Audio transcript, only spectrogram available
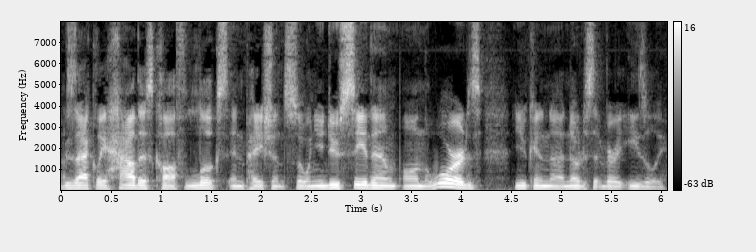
exactly how this cough looks in patients. So when you do see them on the wards, you can uh, notice it very easily.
